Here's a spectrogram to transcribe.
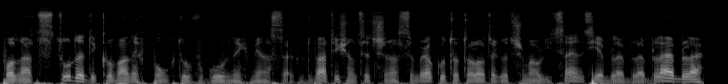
ponad 100 dedykowanych punktów w głównych miastach. W 2013 roku Totolotek otrzymał licencję, ble, ble, ble, ble.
